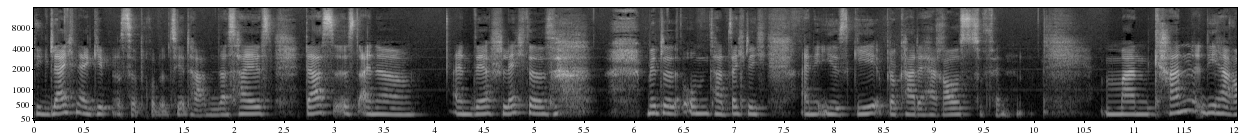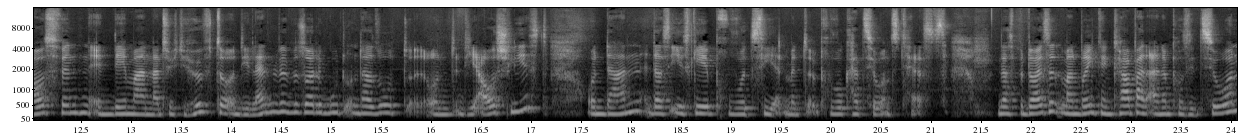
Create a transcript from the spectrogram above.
die gleichen Ergebnisse produziert haben. Das heißt, das ist eine, ein sehr schlechtes Mittel, um tatsächlich eine ISG-Blockade herauszufinden. Man kann die herausfinden, indem man natürlich die Hüfte und die Lendenwirbelsäule gut untersucht und die ausschließt und dann das ISG provoziert mit Provokationstests. Das bedeutet, man bringt den Körper in eine Position,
